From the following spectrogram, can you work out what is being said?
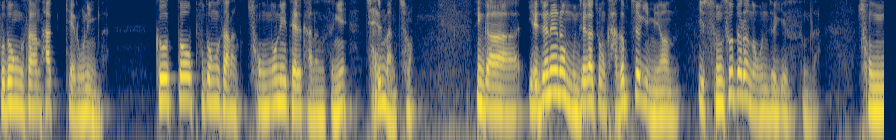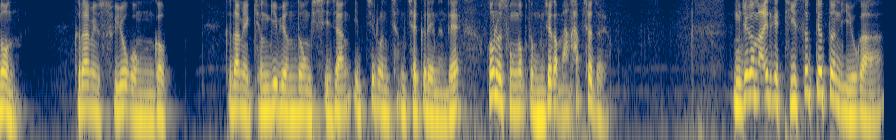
부동산 학 개론입니다. 그것도 부동산 학 총론이 될 가능성이 제일 많죠. 그러니까 예전에는 문제가 좀 가급적이면 이 순서대로 놓은 적이 있었습니다. 총론, 그 다음에 수요 공급, 그 다음에 경기 변동, 시장, 입지론, 정책 그랬는데 어느 순간부터 문제가 막 합쳐져요. 문제가 막 이렇게 뒤섞였던 이유가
